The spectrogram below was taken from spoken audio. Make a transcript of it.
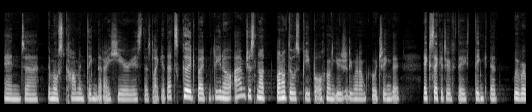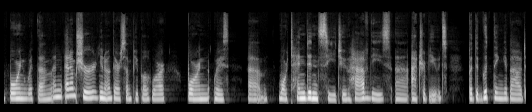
And uh, the most common thing that I hear is that, like, that's good, but you know, I'm just not one of those people. Usually, when I'm coaching the executive, they think that we were born with them. And, and I'm sure, you know, there are some people who are born with um, more tendency to have these uh, attributes. But the good thing about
